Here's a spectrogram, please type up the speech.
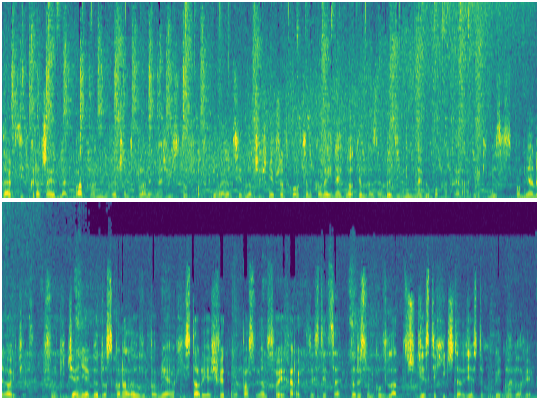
Do akcji wkracza jednak Batman, niwecząc plany nazistów, odkrywając jednocześnie przed chłopcem kolejnego, tym razem bezimiennego bohatera, jakim jest wspomniany ojciec. Rysunki Dzianiego doskonale uzupełniają historię, świetnie pasując swojej charakterystyce do rysunków z lat 30. i 40. ubiegłego wieku.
